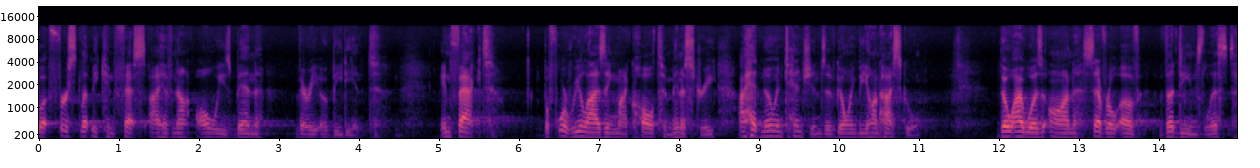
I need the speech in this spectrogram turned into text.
but first let me confess I have not always been very obedient. In fact, before realizing my call to ministry, I had no intentions of going beyond high school. Though I was on several of the dean's list,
